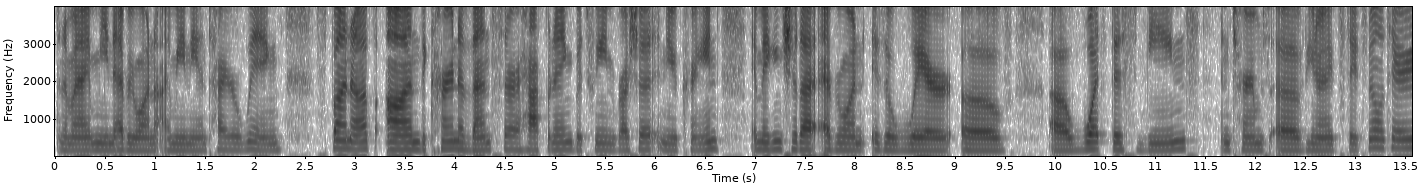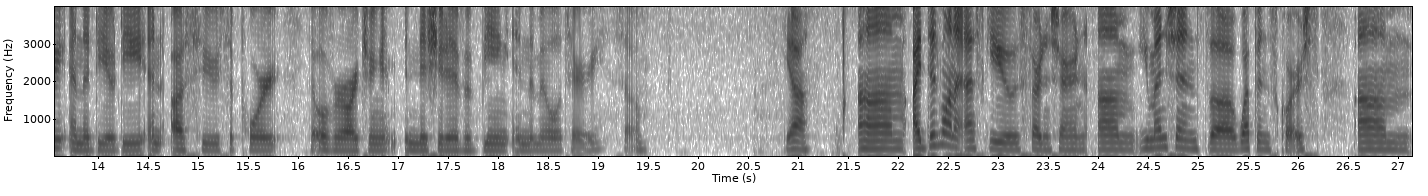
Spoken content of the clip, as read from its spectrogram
and I mean everyone, I mean the entire wing, spun up on the current events that are happening between Russia and Ukraine and making sure that everyone is aware of uh, what this means in terms of the United States military and the DoD and us who support the overarching initiative of being in the military. So, yeah. Um, I did want to ask you, Sergeant Sharon. Um, you mentioned the weapons course. Um,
